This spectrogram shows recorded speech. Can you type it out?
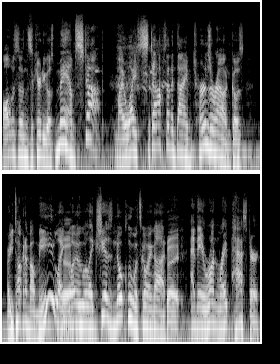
All of a sudden, security goes, "Ma'am, stop!" My wife stops on a dime, turns around, goes, "Are you talking about me?" Like, like she has no clue what's going on. Right. And they run right past her.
